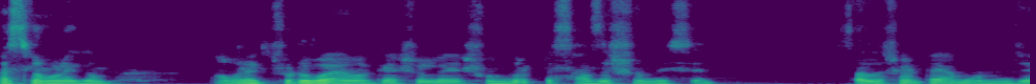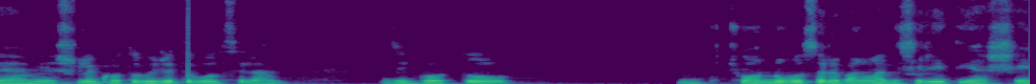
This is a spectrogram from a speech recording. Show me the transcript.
আসসালামু আলাইকুম। আমার এক ছোট ভাই আমাকে আসলে সুন্দর একটা সাজেশন দিছে। সাজেশনটা এমন যে আমি আসলে গত ভিডিওতে বলছিলাম যে গত ৫৪ বছরে বাংলাদেশের ইতিহাসে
